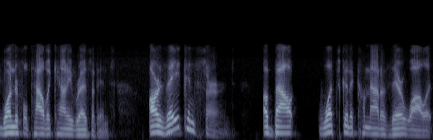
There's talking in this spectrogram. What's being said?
wonderful Talbot County residents, are they concerned about what's going to come out of their wallet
